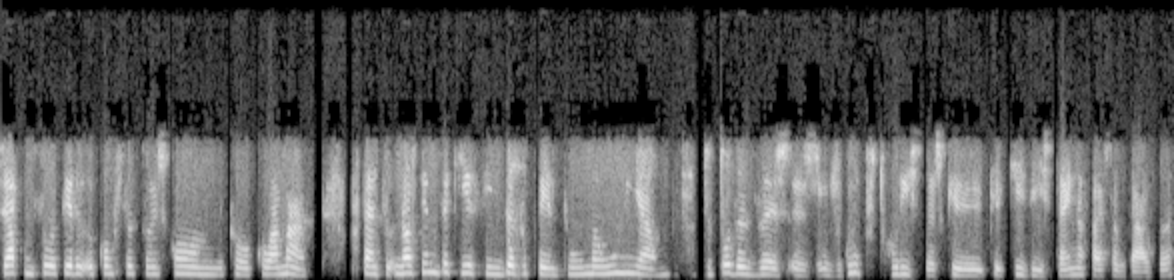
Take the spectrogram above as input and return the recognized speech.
já começou a ter conversações com, com, com o Hamas. Portanto, nós temos aqui, assim, de repente, uma união de todos os grupos terroristas que, que, que existem na faixa de Gaza,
